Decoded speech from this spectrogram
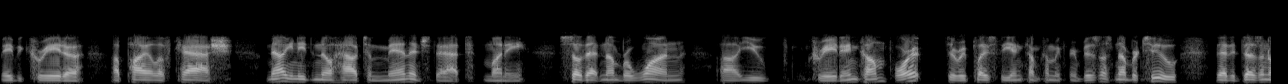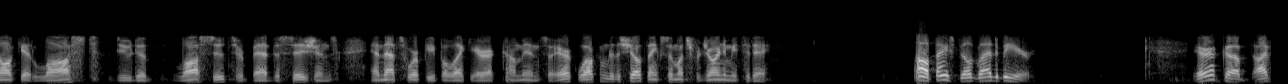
maybe create a, a pile of cash now you need to know how to manage that money so that number one, uh, you create income for it to replace the income coming from your business. Number two, that it doesn't all get lost due to lawsuits or bad decisions. And that's where people like Eric come in. So, Eric, welcome to the show. Thanks so much for joining me today. Oh, thanks, Bill. Glad to be here. Eric, I've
